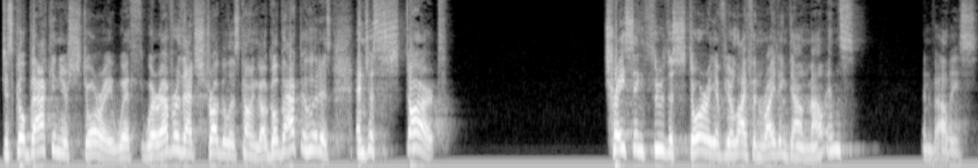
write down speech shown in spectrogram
just go back in your story with wherever that struggle is coming. Go, go back to who it is and just start tracing through the story of your life and writing down mountains and valleys.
